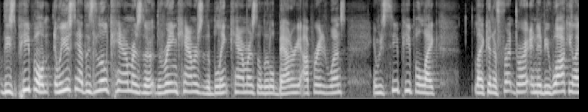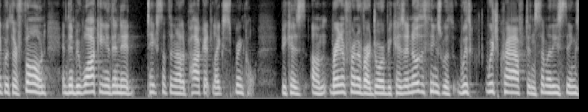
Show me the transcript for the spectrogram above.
these people and we used to have these little cameras, the, the ring cameras, the blink cameras, the little battery operated ones, and we'd see people like like in a front door and they'd be walking like with their phone and then be walking and then they'd take something out of pocket like sprinkle. Because um, right in front of our door because I know the things with, with witchcraft and some of these things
